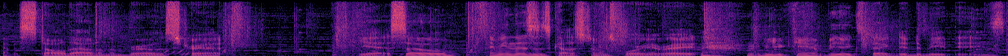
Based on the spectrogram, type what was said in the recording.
Kinda stalled out on the bro strat. Yeah, so, I mean, this is customs for you, right? you can't be expected to beat these.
